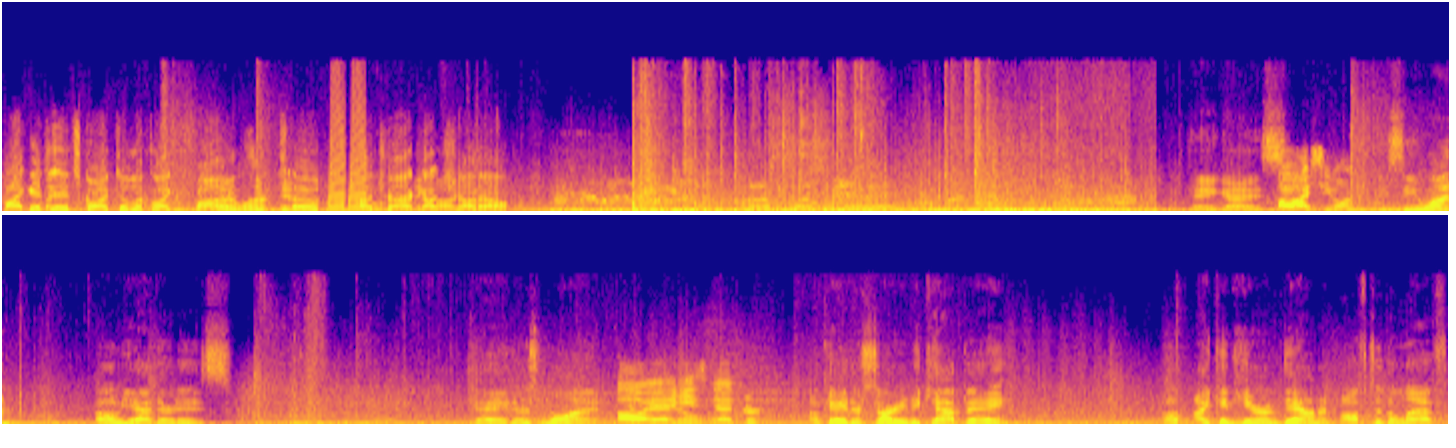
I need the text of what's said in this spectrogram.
Like it's, it's going to look like fireworks. Oh, my track got shot out. Okay, guys. Oh, I see one. You see one? Oh, yeah, there it is. Okay, there's one. Oh, yeah, he's dead. Okay, they're starting to cap A. Oh, I can hear him down and off to the left.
